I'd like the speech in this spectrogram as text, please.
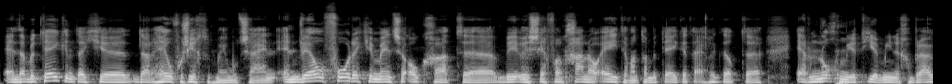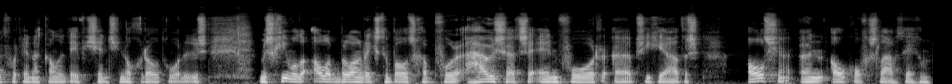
En dat betekent dat je daar heel voorzichtig mee moet zijn. En wel voordat je mensen ook gaat zeggen van ga nou eten. Want dan betekent eigenlijk dat er nog meer thiamine gebruikt wordt. En dan kan de deficiëntie nog groter worden. Dus misschien wel de allerbelangrijkste boodschap voor huisartsen en voor psychiaters als je een alcoholverslaafd tegen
